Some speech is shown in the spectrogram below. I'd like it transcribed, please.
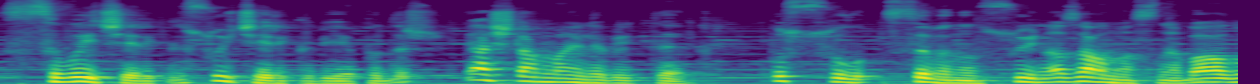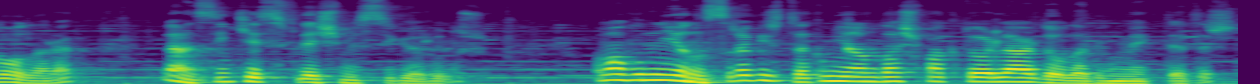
sıvı içerikli, su içerikli bir yapıdır. Yaşlanmayla birlikte bu su, sıvının suyun azalmasına bağlı olarak lensin kesifleşmesi görülür. Ama bunun yanı sıra bir takım yandaş faktörler de olabilmektedir.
